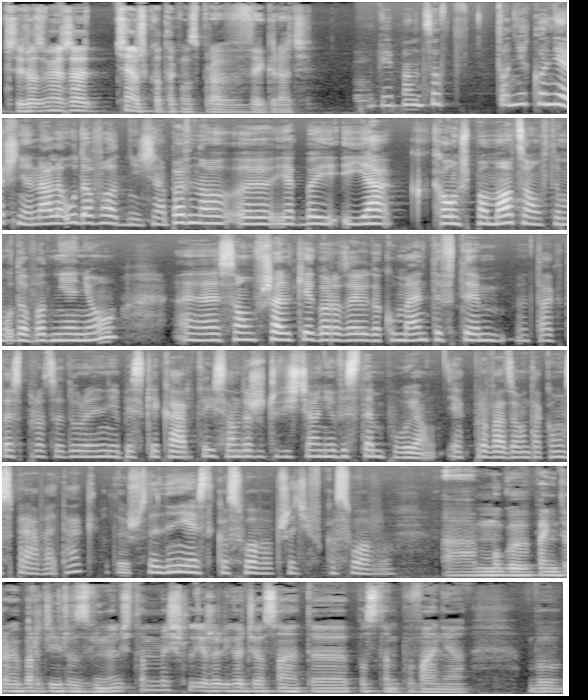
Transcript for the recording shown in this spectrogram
Czyli rozumiem, że ciężko taką sprawę wygrać. Wie pan co, to niekoniecznie, no ale udowodnić. Na pewno y, jakby jakąś pomocą w tym udowodnieniu y, są wszelkiego rodzaju dokumenty, w tym tak, te z procedury niebieskie karty i sądy rzeczywiście o nie występują, jak prowadzą taką sprawę, tak? Bo to już wtedy nie jest tylko słowo przeciwko słowu. A mogłaby Pani trochę bardziej rozwinąć tę myśl, jeżeli chodzi o same te postępowania? Bo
